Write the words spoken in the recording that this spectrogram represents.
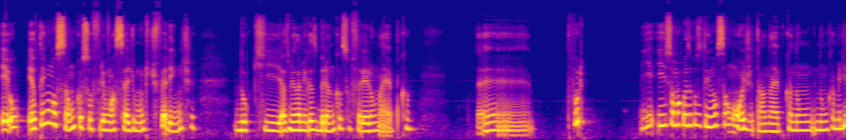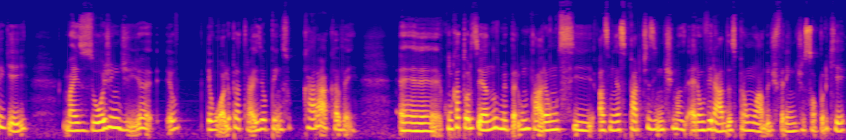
eu, eu tenho noção que eu sofri um assédio muito diferente do que as minhas amigas brancas sofreram na época. É, por, e isso é uma coisa que eu só tenho noção hoje, tá? Na época não, nunca me liguei. Mas hoje em dia eu, eu olho para trás e eu penso, caraca, velho. É, com 14 anos me perguntaram se as minhas partes íntimas eram viradas para um lado diferente só porque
